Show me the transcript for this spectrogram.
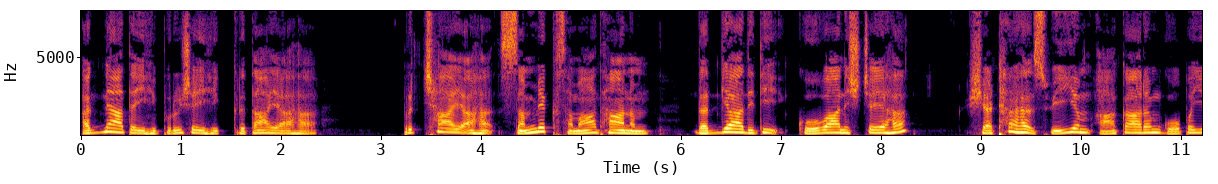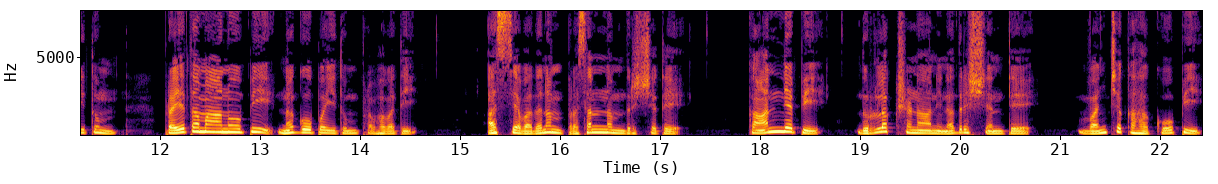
अज्ञातैः पुरुषैः कृतायाः पृच्छायाः सम्यक् समाधानम् दद्यादिति को वा निश्चयः? षठः स्वीयम् आकारम् गोपयितुम् प्रयतमानोऽपि न गोपयितुम् प्रभवति। अस्य वदनम् प्रसन्नम् दृश्यते। कान्यपि दुर्लक्षणानि न दृश्यन्ते। वञ्चकः कोऽपि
